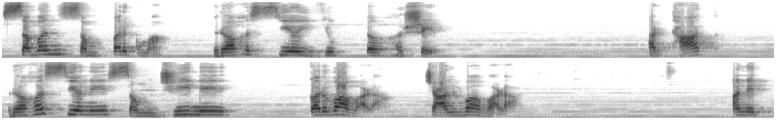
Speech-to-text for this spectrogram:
સંબંધ સંપર્કમાં રહસ્યયુક્ત હશે. અર્થાત, રહસ્યને સમજીને કરવાવાળા, ચાલવાવાળા. અને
